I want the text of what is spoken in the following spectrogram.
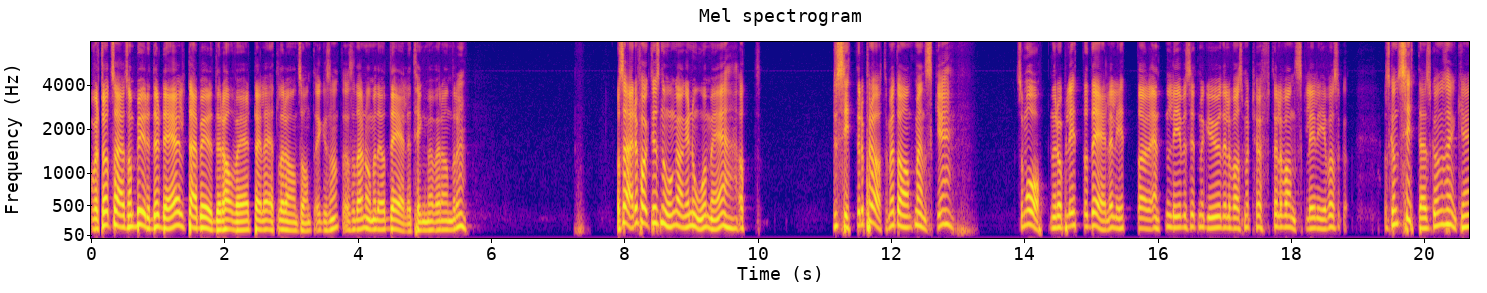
oversatt så er det sånn byrder delt er byrder halvert, eller et eller annet sånt. ikke sant? Altså Det er noe med det å dele ting med hverandre. Og så er det faktisk noen ganger noe med at du sitter og prater med et annet menneske som åpner opp litt og deler litt av enten livet sitt med Gud eller hva som er tøft eller vanskelig i livet. Og så, og så kan du sitte her og så kan du tenke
